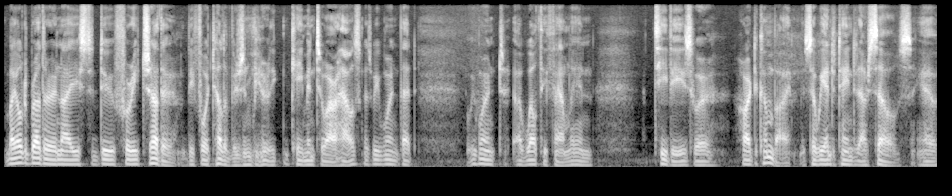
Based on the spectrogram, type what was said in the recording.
my older brother and I used to do for each other before television really came into our house because we weren't that we weren't a wealthy family and TVs were hard to come by. So we entertained it ourselves. You know,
